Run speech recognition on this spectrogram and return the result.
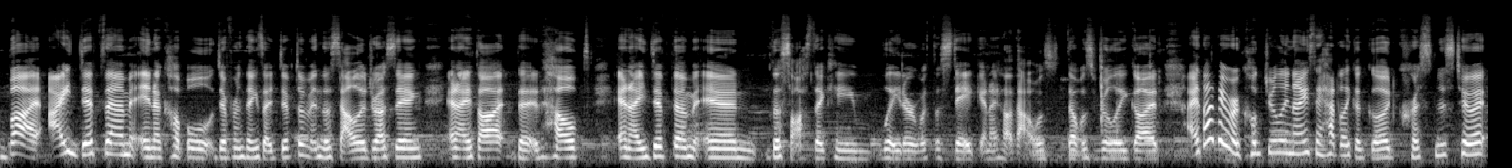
But I dipped them in a couple different things. I dipped them in the salad dressing, and I thought that it helped. And I dipped them in the sauce that came later with the steak, and I thought that was that was really good. I thought they were cooked really nice. They had like a good crispness to it,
